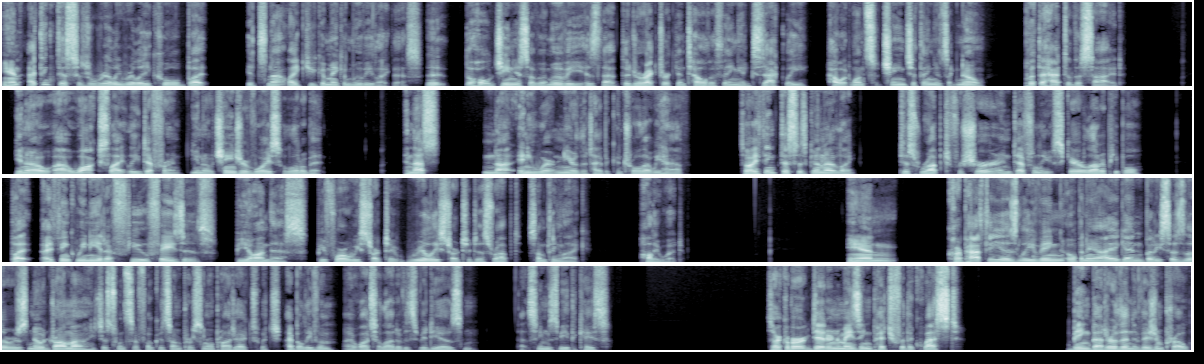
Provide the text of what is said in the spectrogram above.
And I think this is really, really cool, but it's not like you can make a movie like this. The, the whole genius of a movie is that the director can tell the thing exactly how it wants to change the thing. It's like, no, put the hat to the side, you know, uh, walk slightly different, you know, change your voice a little bit. And that's not anywhere near the type of control that we have. So I think this is going to like disrupt for sure and definitely scare a lot of people. But I think we need a few phases beyond this before we start to really start to disrupt something like Hollywood. And Karpathy is leaving OpenAI again, but he says there was no drama. He just wants to focus on personal projects, which I believe him. I watch a lot of his videos, and that seems to be the case. Zuckerberg did an amazing pitch for the Quest, being better than the Vision Pro.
